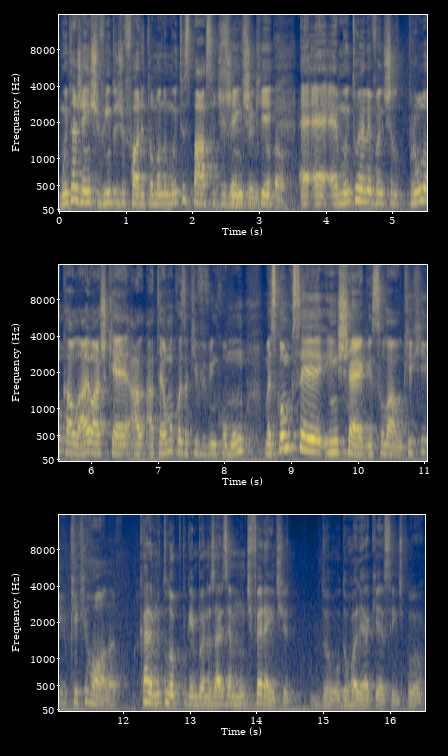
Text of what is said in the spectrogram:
muita gente vindo de fora e tomando muito espaço de Sim, gente sim, que é, é, é muito relevante pro local lá. Eu acho que é a- até uma coisa que vive em comum. Mas como que você enxerga isso lá? O que que, o que, que rola? Cara, é muito louco, porque em Buenos Aires é muito diferente do, do rolê aqui, assim, tipo,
